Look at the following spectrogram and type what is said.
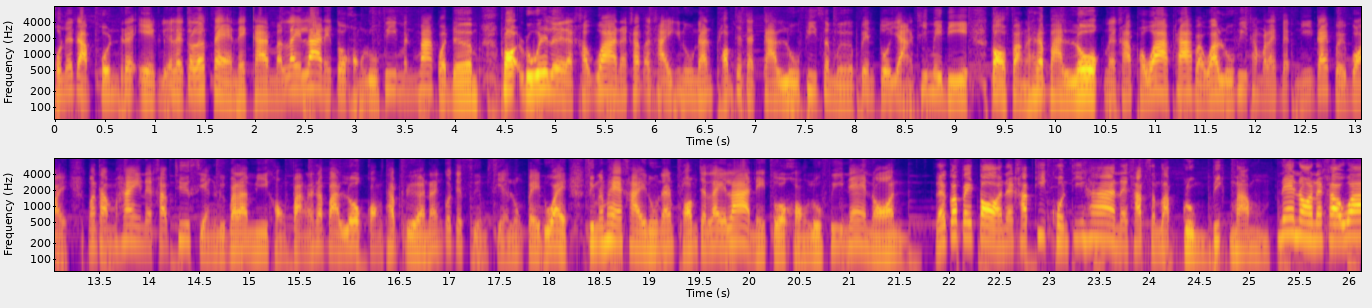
คนระดับพลเรือเอกหรืออะไรก็แล้วแต่ในการมาไล่ล่าในตัวของลูฟี่มันมากกว่าเดิม เพราะรู้ได้เลยแหละครับว่านะครับอาคาอินุนั้นพร้อมจะจัดการลูฟี่เสมอเป็นตัวอย่างที่ไม่ดีต่อฝั่งรัฐบาลโลกนะครับเพราะว่าพระแบบว่าลูฟี่ทำอะไรแบบนี้ได้บ่อยๆมันทำให้นะครับชื่อเสียงหรือบารมีของฝั่งรัฐบาลโลกกองทัพเรือนั้นก็จะเสื่อมเสียลงไปด้วยจึงทำให้อาคาอินุนั้นพร้อมจะไล่ล่าในตัวของลูฟี่แน่นอน แล้วก็ไปต่อนะครับที่คนที่5นะครับสำหรับกลุ่มบิ๊กมัมแน่นอนนะครับว่า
